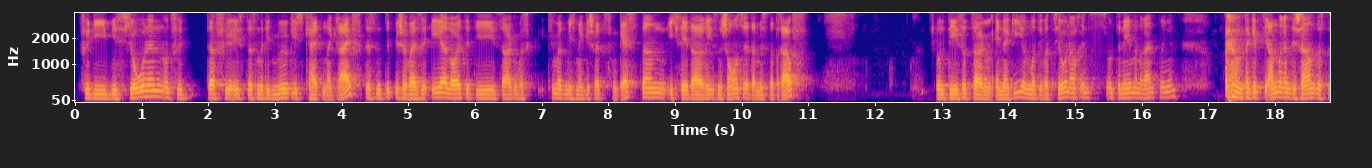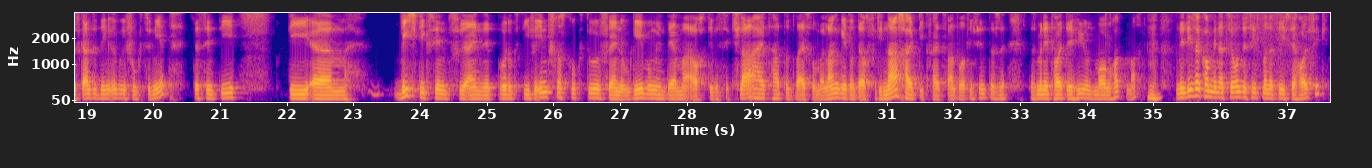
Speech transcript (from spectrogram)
für die Visionen und für, dafür ist, dass man die Möglichkeiten ergreift. Das sind typischerweise eher Leute, die sagen, was kümmert mich mein Geschwätz von gestern? Ich sehe da eine Riesenchance, da müssen wir drauf und die sozusagen Energie und Motivation auch ins Unternehmen reinbringen. Und dann gibt es die anderen, die schauen, dass das ganze Ding irgendwie funktioniert. Das sind die, die ähm, wichtig sind für eine produktive Infrastruktur, für eine Umgebung, in der man auch gewisse Klarheit hat und weiß, wo man lang geht und auch für die Nachhaltigkeit verantwortlich sind, dass, dass man nicht heute Hü und morgen Hot macht. Mhm. Und in dieser Kombination, das sieht man natürlich sehr häufig.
